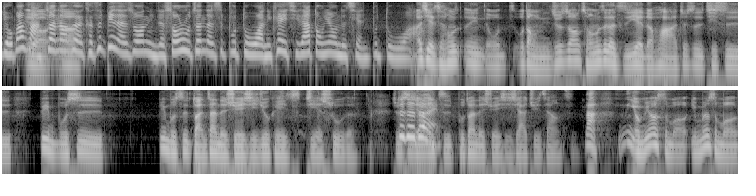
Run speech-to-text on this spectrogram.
有办法赚到这，可是变成说你的收入真的是不多啊，你可以其他动用的钱不多啊。而且从嗯，我我懂你，就是说从这个职业的话，就是其实。并不是，并不是短暂的学习就可以结束的，就是要一直不断的学习下去这样子。那有没有什么有没有什么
